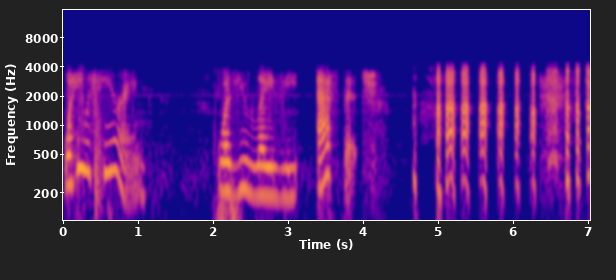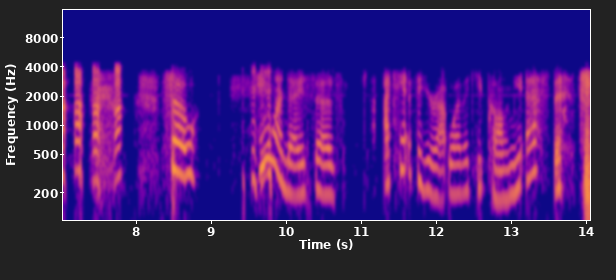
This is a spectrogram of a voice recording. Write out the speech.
What he was hearing was you lazy ass bitch. So he one day says, I can't figure out why they keep calling me ass bitch.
